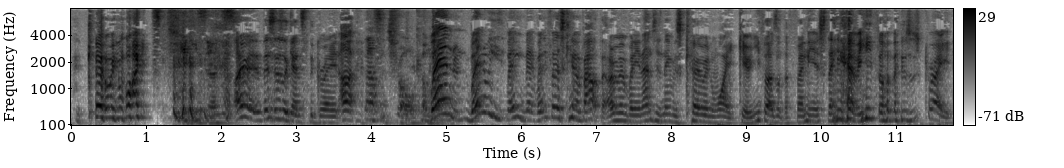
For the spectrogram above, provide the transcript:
Kerwin White. Jesus. I, this is against the grain. Uh, That's a troll. Come on. when when we when when it first came about, though, I remember when he announced his name was Kerwin White. Kieran, you thought it was like the funniest thing ever. You thought this was great.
